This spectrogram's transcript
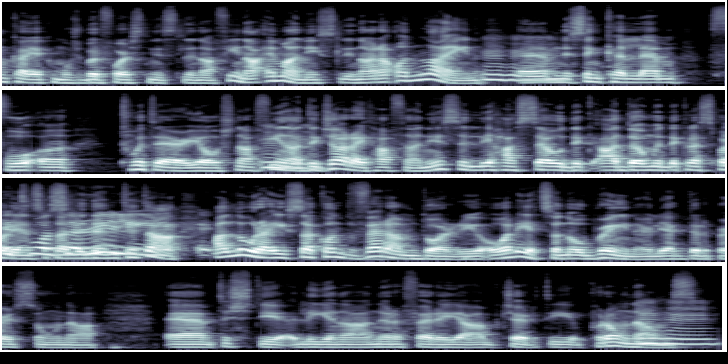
anka jekk mhux bil-fors nis li nafina, imma nis li nara online, mhm. nis inkellem fuq eh, Twitter jew xnafina, mhm. diġa rajt ħafna nis li ħassew dik għaddew minn dik l-esperjenza tal-identità. Allura jisa kont vera mdorri u għalli jitsa no-brainer li jekk dil-persuna tixtieq li jena nirreferija bċerti pronouns. Mhm.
